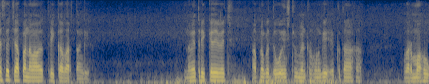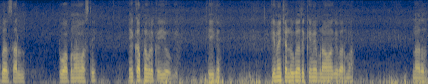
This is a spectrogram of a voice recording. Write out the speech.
ਇਸ ਵਿੱਚ ਆਪਾਂ ਨਵਾਂ ਤਰੀਕਾ ਵਰਤਾਂਗੇ। ਨਵੇਂ ਤਰੀਕੇ ਦੇ ਵਿੱਚ ਆਪਣੇ ਕੋਲ ਦੋ ਇਨਸਟਰੂਮੈਂਟ ਹੋਣਗੇ। ਇੱਕ ਤਾਂ ਵਰਮਾ ਹੋਊਗਾ, ਸਲ, ਟੋਆ ਬਣਾਉਣ ਵਾਸਤੇ। ਇੱਕ ਆਪਣੇ ਕੋਲ ਕਹੀ ਹੋਊਗੀ। ਠੀਕ ਹੈ। ਕਿਵੇਂ ਚੱਲੂਗਾ ਤੇ ਕਿਵੇਂ ਬਣਾਵਾਂਗੇ ਵਰਮਾ? ਨਾਲ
